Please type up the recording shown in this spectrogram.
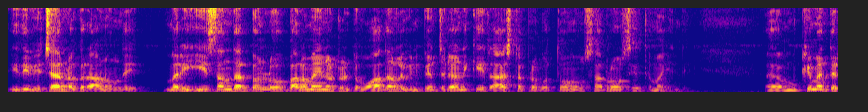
ఇది విచారణకు రానుంది. మరి ఈ సందర్భంలో బలమైనటువంటి వాదనలు వినిపించడానికి రాష్ట్ర ప్రభుత్వం సర్వం సిద్ధమైంది. ముఖ్యమంత్రి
